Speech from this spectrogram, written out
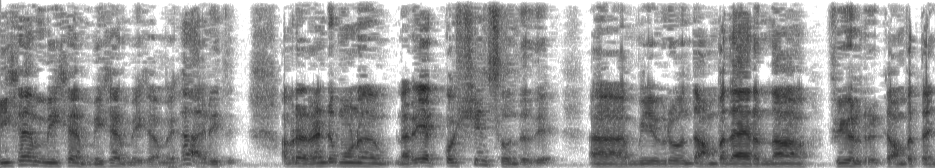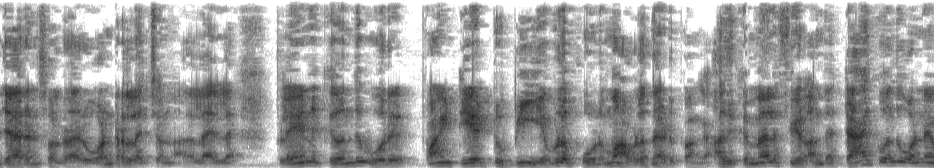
மிக மிக மிக மிக மிக அரிது. அப்புறம் ரெண்டு மூணு நிறைய கொஸ்டின்ஸ் வந்தது. இவர் வந்து ஐம்பதாயிரம் தான் ஃபியூல் இருக்கு ஐம்பத்தஞ்சாயிரம் சொல்றாரு ஒன்றரை லட்சம் அதெல்லாம் இல்ல. பிளேனுக்கு வந்து ஒரு பாயிண்ட் ஏ டு பி எவ்வளவு போகணுமோ அவ்வளவுதான் எடுப்பாங்க. அதுக்கு மேல ஃபியூல் அந்த டேங்க் வந்து ஒன்னே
